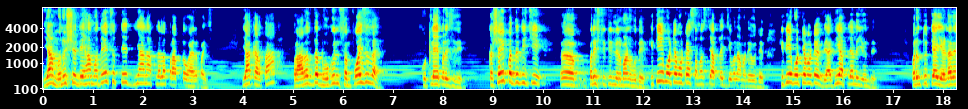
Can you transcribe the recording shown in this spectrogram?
या मनुष्य देहामध्येच ते ज्ञान आपल्याला प्राप्त व्हायला पाहिजे. याकरता प्रारब्ध भोगून संपवायचंच आहे कुठल्याही परिस्थितीत. कशाही पद्धतीची परिस्थिती निर्माण होऊ दे कितीही मोठ्या मोठ्या समस्या आपल्या जीवनामध्ये होऊ देत कितीही मोठ्या मोठ्या व्याधी आपल्याला येऊन देत परंतु त्या येणाऱ्या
